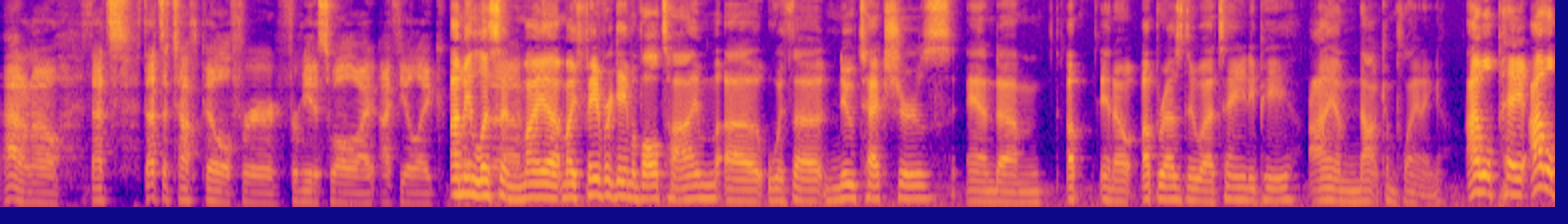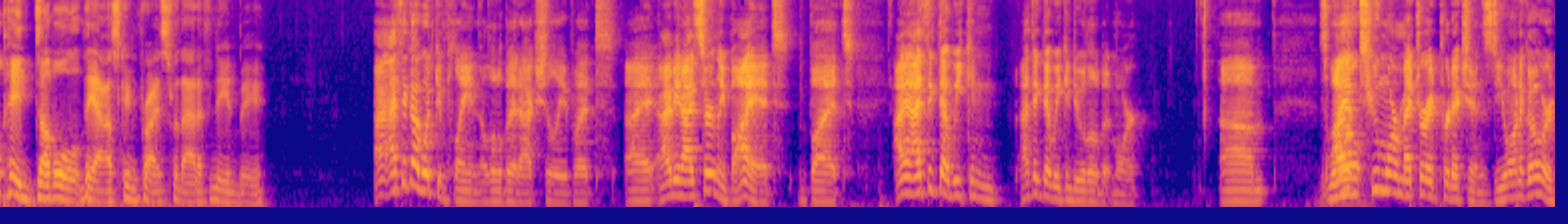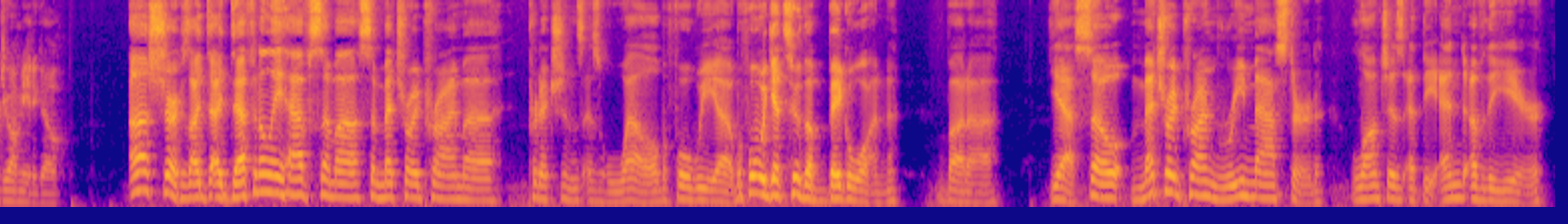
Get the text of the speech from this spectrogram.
I don't know. That's that's a tough pill for for me to swallow. I, I feel like. I mean, listen, uh, my uh, my favorite game of all time, uh, with uh, new textures and um, up you know upres to uh, 1080p. I am not complaining. I will pay. I will pay double the asking price for that if need be. I, I think I would complain a little bit actually, but I I mean I'd certainly buy it, but I I think that we can I think that we can do a little bit more. Um, so I have two more Metroid predictions. Do you want to go or do you want me to go? Uh, sure, because I, I definitely have some uh, some Metroid Prime uh, predictions as well before we uh, before we get to the big one. But uh, yeah, so Metroid Prime Remastered launches at the end of the year.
